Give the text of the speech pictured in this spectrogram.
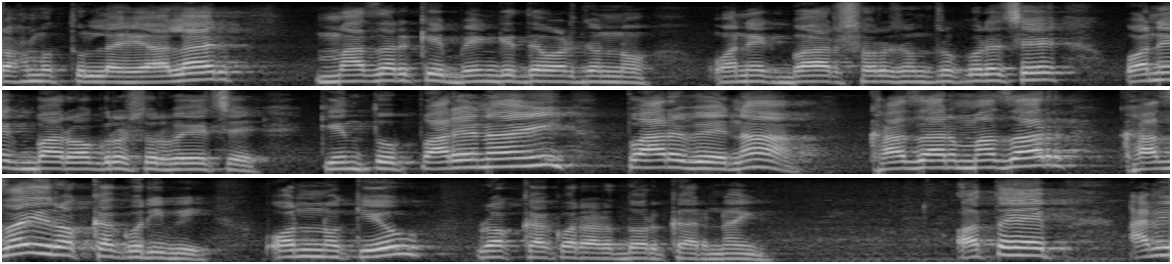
রহমতুল্লাহ আলার মাজারকে ভেঙে দেওয়ার জন্য অনেকবার ষড়যন্ত্র করেছে, অনেকবার অগ্রসর হয়েছে, কিন্তু পারে নাই, পারবে না। খাজার মাজার খাজাই রক্ষা করিবে, অন্য কেউ রক্ষা করার দরকার নাই। অতএব আমি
